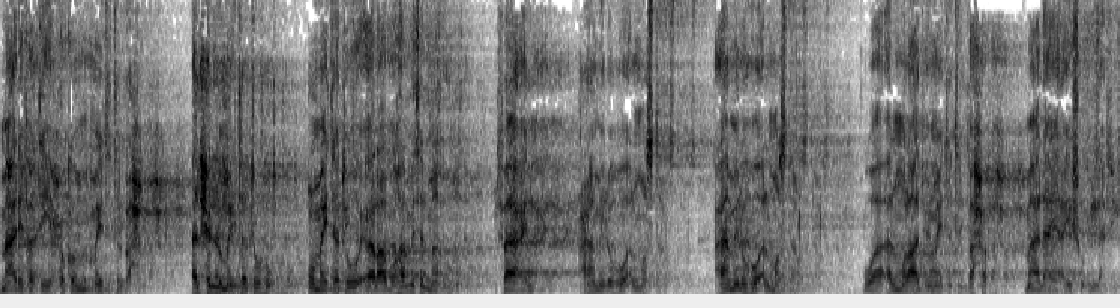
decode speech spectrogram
معرفة حكم ميتة البحر. الحل ميتته وميتته إعرابها مثل ماؤه. فاعل عامله المصدر عامله المصدر والمراد بميتة البحر ما لا يعيش إلا فيه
